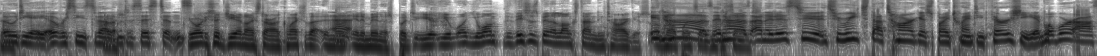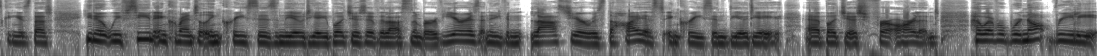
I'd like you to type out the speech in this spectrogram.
ODA, overseas development assistance. You already said GNI star. I'll come back to that in, Uh, a, in a minute. But you, you want you want this has been a long-standing target. It has, it 0.7%. has, and it is to to reach that target by 2030. And what we're asking is that you know we've seen incremental increases in the ODA budget over the last number of years, and even last year was the highest increase in the ODA uh, budget for Ireland. However, we're not really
